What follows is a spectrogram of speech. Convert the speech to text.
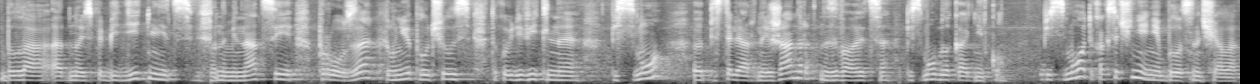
была одной из победительниц в номинации «Проза». У нее получилось такое удивительное письмо, эпистолярный жанр, называется «Письмо блокаднику» письмо, это как сочинение было сначала.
